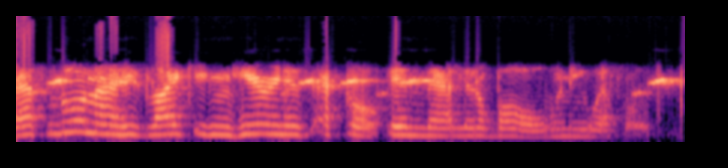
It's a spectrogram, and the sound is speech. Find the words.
That's Luna. He's liking hearing his echo in that little bowl when he whistles.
